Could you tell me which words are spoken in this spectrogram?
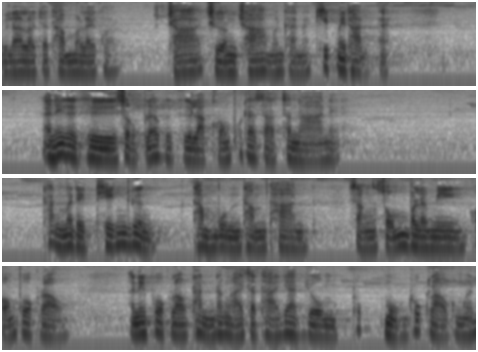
เวลาเราจะทำอะไรก็ช้าเชืองช้าเหมือนกันนะคิดไม่ทันนะ อันนี้ก็คือสรุปแล้วก็คือหลักของพุทธศาสนาเนี่ย ท่านไม่ได้ทิ้งเรื่องทำบุญทำทาน สั่งสมบารมีของพวกเรา อันนี้พวกเราท่านทั้งหลายศรัทธาญาติโยม ทุกหมู่ทุกเหล่าก็เหมือน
